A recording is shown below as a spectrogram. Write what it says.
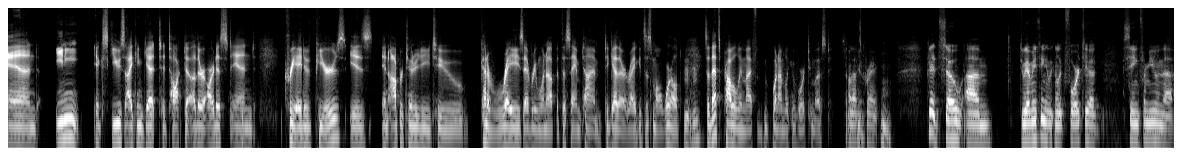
and any excuse I can get to talk to other artists and creative peers is an opportunity to kind of raise everyone up at the same time together, right? It's a small world. Mm-hmm. So that's probably my what I'm looking forward to most. So, oh, that's yeah. great. Mm. Good. So, um, do we have anything that we can look forward to seeing from you in the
